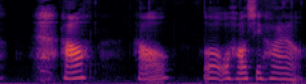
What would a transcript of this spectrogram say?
好好，我我好喜欢哦，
